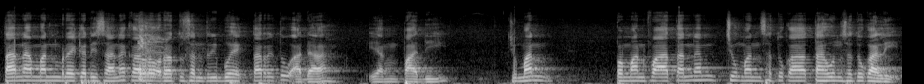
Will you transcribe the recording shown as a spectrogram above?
tanaman mereka di sana kalau ratusan ribu hektar itu ada yang padi. Cuman pemanfaatannya cuman satu tahun satu kali.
